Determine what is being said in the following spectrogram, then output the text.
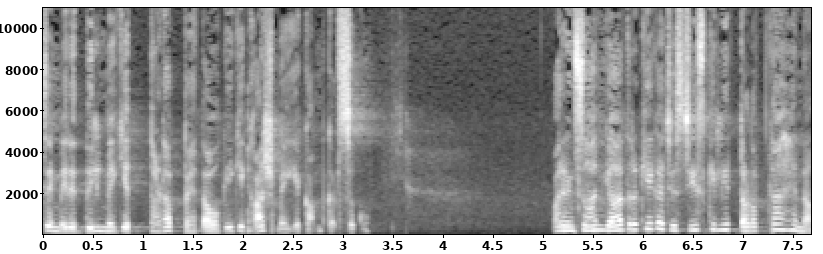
سے میرے دل میں یہ تڑپ پیدا ہو گئی کہ کاش میں یہ کام کر سکوں۔ اور انسان یاد رکھے گا جس چیز کے لیے تڑپتا ہے نا،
